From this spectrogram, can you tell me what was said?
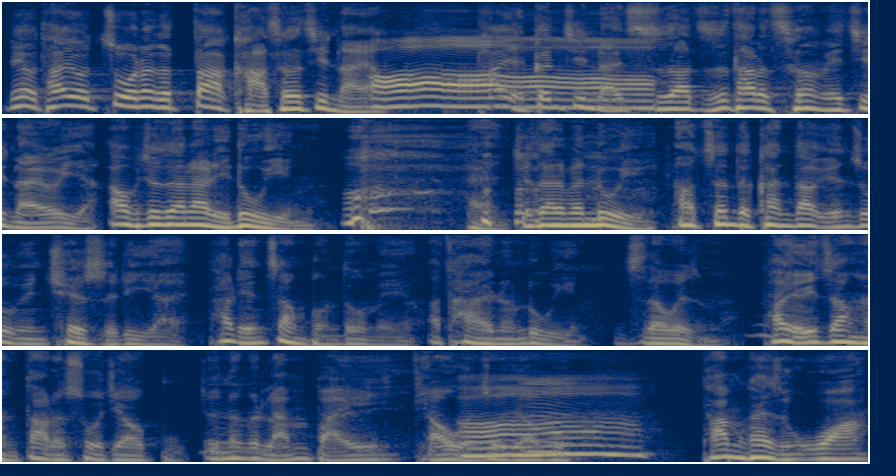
没有，他又坐那个大卡车进来啊，哦，他也跟进来吃啊，只是他的车没进来而已啊。啊，我们就在那里露营，哎，就在那边露营，然后真的看到原住民确实厉害，他连帐篷都没有，啊，他还能露营，你知道为什么？他有一张很大的塑胶布，就那个蓝白条纹塑胶布，哦，他们开始挖，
